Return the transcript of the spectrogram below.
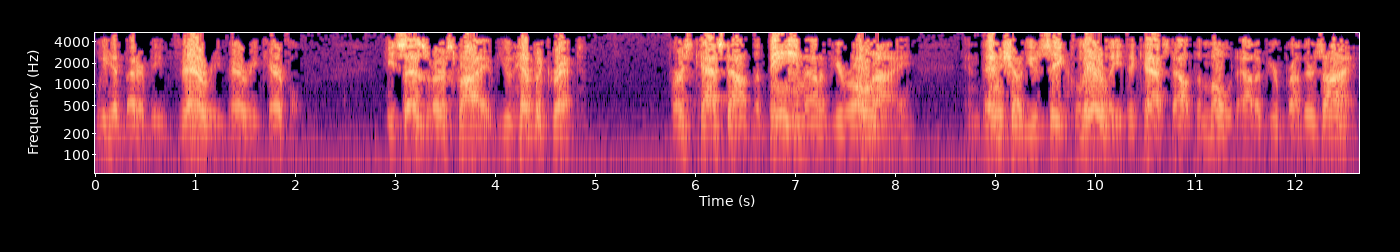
we had better be very, very careful. He says, verse 5, You hypocrite! First cast out the beam out of your own eye, and then shall you see clearly to cast out the mote out of your brother's eye.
